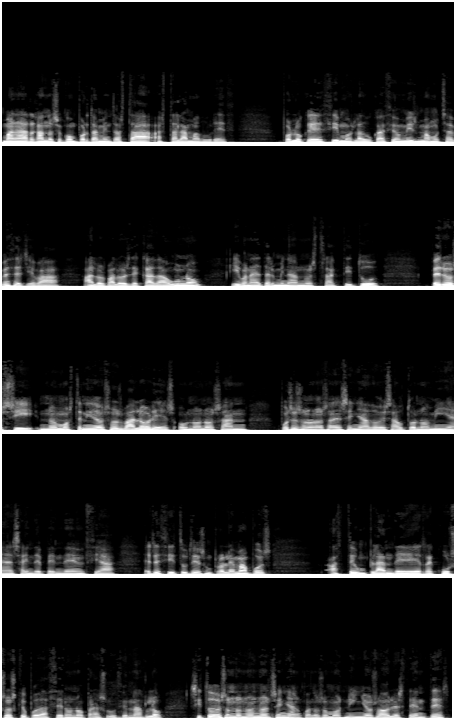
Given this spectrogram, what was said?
van alargando ese comportamiento hasta, hasta la madurez. Por lo que decimos, la educación misma muchas veces lleva a los valores de cada uno y van a determinar nuestra actitud, pero si no hemos tenido esos valores o no nos han, pues eso, no nos han enseñado esa autonomía, esa independencia, es decir, tú tienes un problema, pues hazte un plan de recursos que pueda hacer o no para solucionarlo. Si todo eso no nos lo enseñan cuando somos niños o adolescentes,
